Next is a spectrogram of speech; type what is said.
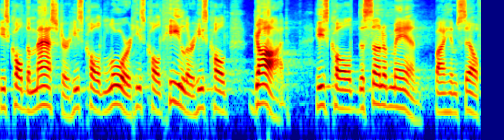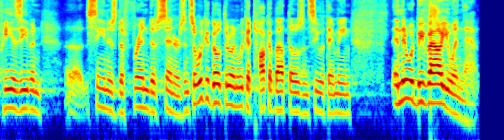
he's called the master, he's called Lord, he's called healer, he's called God, he's called the Son of Man by himself. He is even uh, seen as the friend of sinners. And so we could go through and we could talk about those and see what they mean and there would be value in that.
